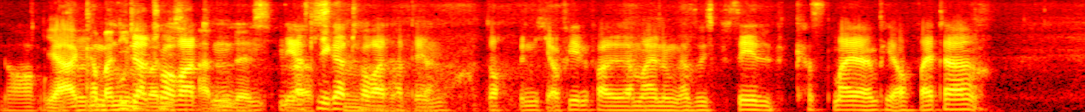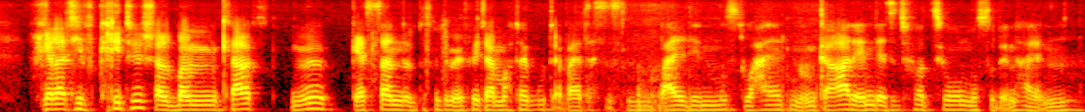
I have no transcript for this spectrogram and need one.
Ja, Ja, kann ein man guter Torwart, ein, anlässt ein Erstligatorwart hat den. Doch, bin ich auf jeden Fall der Meinung. Also ich sehe Kastenmeier irgendwie auch weiter relativ kritisch. Also beim, klar, ne, gestern das mit dem Elfmeter macht er gut, aber das ist ein Ball, den musst du halten und gerade in der Situation musst du den halten.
